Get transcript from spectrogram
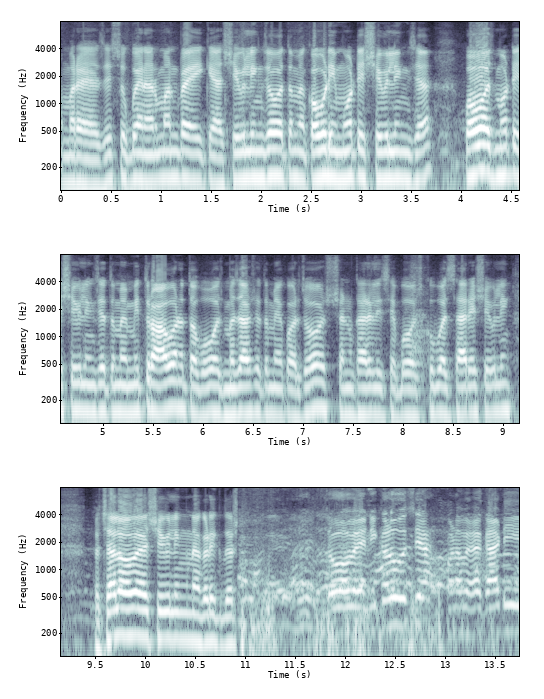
અમારે જયસુખભાઈ ને હરમાનભાઈ કે આ શિવલિંગ જોવો તમે, કવડી મોટી શિવલિંગ છે. બહુ જ મોટી શિવલિંગ છે. તમે મિત્રો આવો ને તો બહુ જ મજા આવશે. તમે એકવાર જોવો શણગારેલી છે. બહુ જ ખૂબ જ સારી શિવલિંગ. તો ચાલો હવે શિવલિંગના ઘડીક દર્શન તો હવે નીકળવું છે પણ હવે ગાડી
